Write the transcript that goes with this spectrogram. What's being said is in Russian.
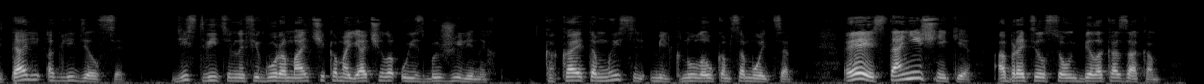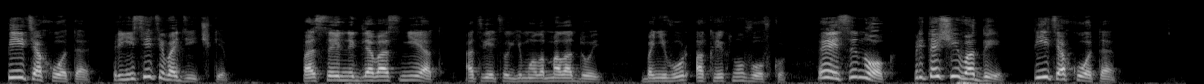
Виталий огляделся. Действительно, фигура мальчика маячила у избы Жилиных. Какая-то мысль мелькнула у комсомольца. «Эй, станичники!» — обратился он к белоказакам. «Пить охота! Принесите водички!» «Посыльных для вас нет!» — ответил ему молодой. Бонневур окликнул Вовку. «Эй, сынок, притащи воды! Пить охота!»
